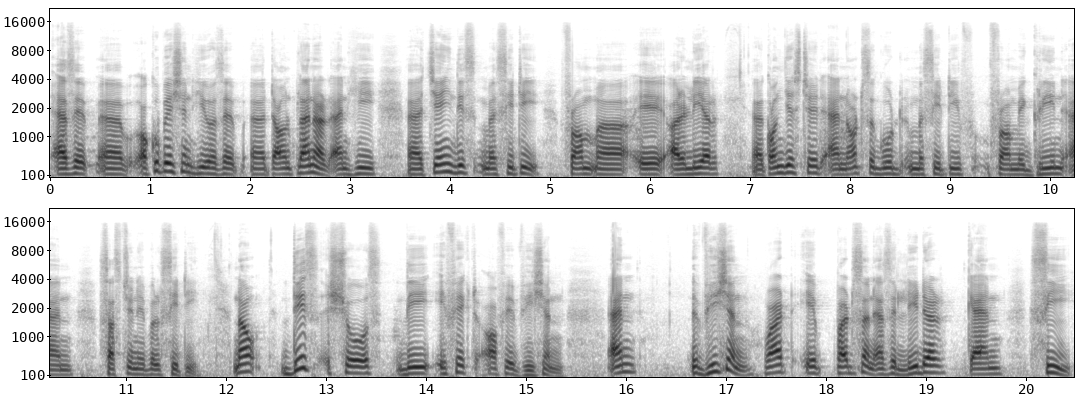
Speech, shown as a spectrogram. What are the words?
as a uh, occupation he was a uh, town planner. And he uh, changed this uh, city from uh, a earlier uh, congested and not so good city from a green and sustainable city. Now this shows the effect of a vision. And the vision what a person as a leader can see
